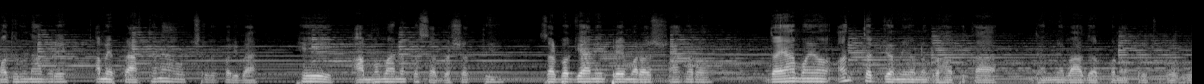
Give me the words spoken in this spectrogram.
ମଧୁର ନାମରେ ଆମେ ପ୍ରାର୍ଥନା ଉତ୍ସର୍ଗ କରିବା। ହେ ଆମ୍ଭମାନଙ୍କ ସର୍ବଶକ୍ତି ସର୍ବଜ୍ଞାନୀ ପ୍ରେମର ସାଗର ଦୟାମୟ ଅନ୍ତର୍ଜମୀ ଅନୁଗ୍ରହ ପିତା ଧନ୍ୟବାଦ ଅର୍ପଣ କରୁଛୁ ପ୍ରଭୁ।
